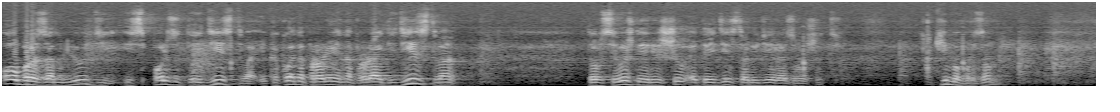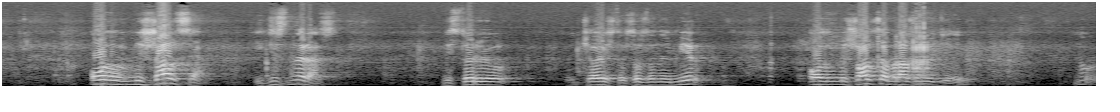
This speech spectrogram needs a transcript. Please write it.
образом люди используют единство и в какое направление направляют единство, то Всевышний решил это единство людей разрушить. Каким образом? Он вмешался единственный раз в историю человечества, созданный мир, он вмешался в разум людей, ну,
